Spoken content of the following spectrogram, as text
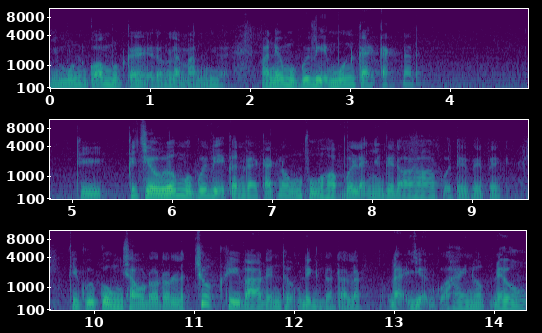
Nhưng muốn có một cái hệ thống làm ăn như vậy. Và nếu một quý vị muốn cải cách đó thì cái chiều hướng của quý vị cần cải cách nó cũng phù hợp với lại những cái đòi hỏi của TPP thì cuối cùng sau đó đó là trước khi vào đến thượng đỉnh đó, đó là đại diện của hai nước đều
